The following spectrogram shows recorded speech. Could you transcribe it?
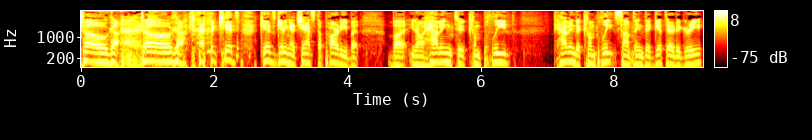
toga, toga. kids kids getting a chance to party but but you know having to complete having to complete something to get their degree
